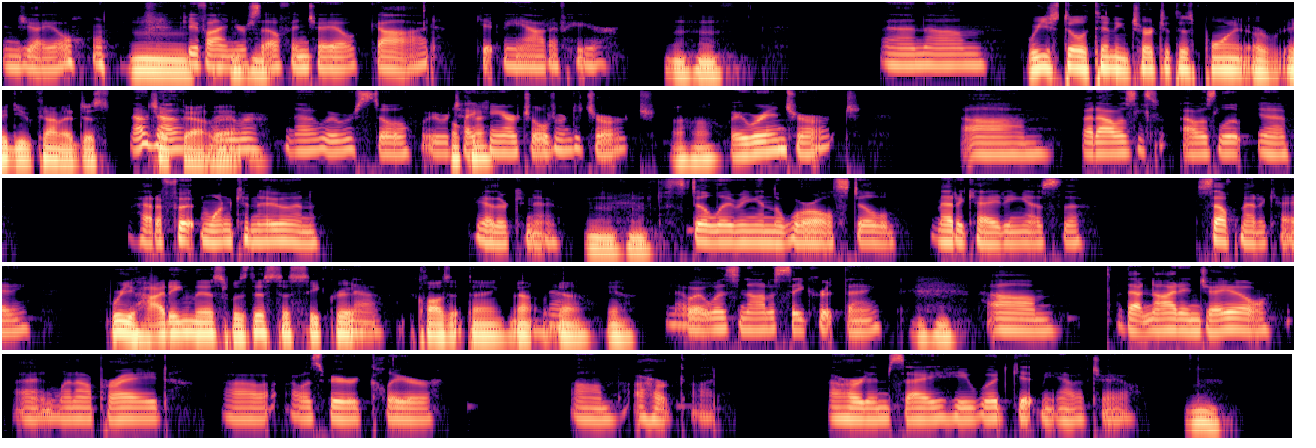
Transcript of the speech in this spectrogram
in jail. Mm, if you find mm-hmm. yourself in jail, God, get me out of here. Mm-hmm. And um, were you still attending church at this point, or had you kind of just no, checked no, out? We that? were no, we were still we were okay. taking our children to church. Uh-huh. We were in church, um, but I was I was you know had a foot in one canoe and the other canoe. Mm-hmm. Still living in the world, still medicating as the self medicating. Were you hiding this? Was this a secret no. closet thing? No, no, no, yeah. No, it was not a secret thing. Mm-hmm. Um, that night in jail, and when I prayed, uh, I was very clear. Um, I heard God. I heard Him say He would get me out of jail. Mm.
